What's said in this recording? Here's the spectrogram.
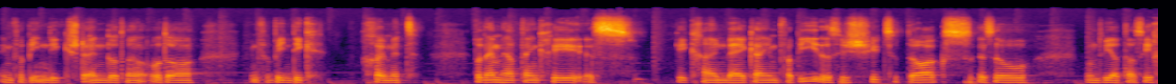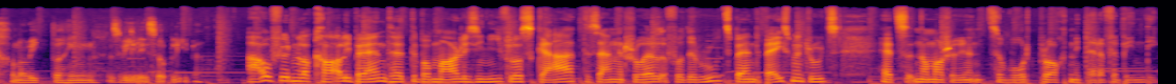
in Verbindung stehen oder, oder in Verbindung kommen. Von dem her denke ich, es gibt keinen Weg an ihm vorbei. Das ist heutzutage so und wird da sicher noch weiterhin ein Weile so bleiben. Auch für eine lokale Band hat Bob Marley seinen Einfluss gegeben. Der Sänger Joel von der Roots-Band Basement Roots hat es nochmal schön zu Wort gebracht mit dieser Verbindung.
